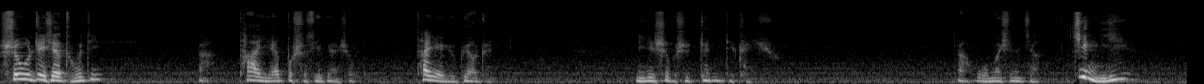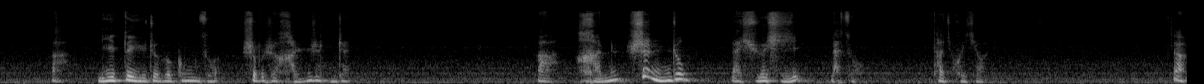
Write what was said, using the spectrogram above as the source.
收这些徒弟，啊，他也不是随便收的，他也有标准。你是不是真的肯学？啊，我们现在讲敬业，啊，你对于这个工作是不是很认真？啊，很慎重来学习来做，他就会教你。啊，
